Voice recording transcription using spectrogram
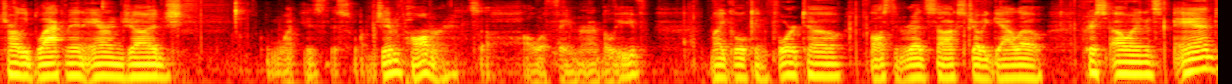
Charlie Blackmon, Aaron Judge. What is this one? Jim Palmer. It's a Hall of Famer, I believe. Michael Conforto, Boston Red Sox, Joey Gallo, Chris Owings, and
